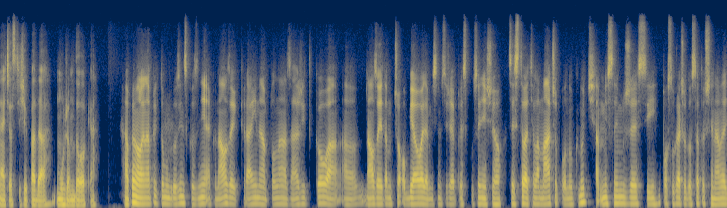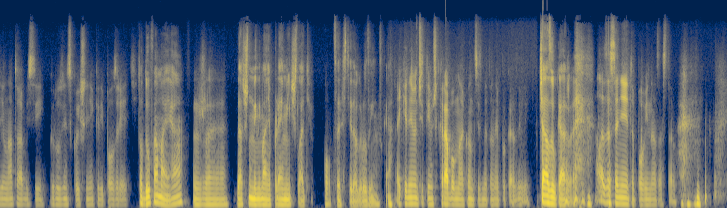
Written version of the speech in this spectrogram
najčastejšie padá mužom do oka. Chápem, ale napriek tomu Gruzinsko znie ako naozaj krajina plná zážitkov a, a naozaj je tam čo objavovať a myslím si, že aj pre skúsenejšieho cestovateľa má čo ponúknuť. A myslím, že si poslucháčov dostatočne navradil na to, aby si Gruzinsko išli niekedy pozrieť. To dúfam aj ja, že začnú minimálne premýšľať o ceste do Gruzínska. Aj keď neviem, či tým škrabom na konci sme to nepokazili. Čas ukáže. Ale zase nie je to povinná zastav.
